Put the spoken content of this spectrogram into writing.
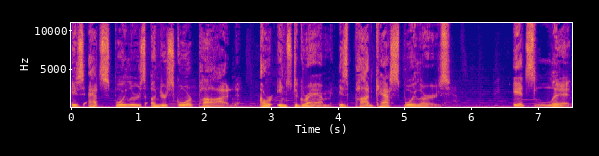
is at spoilers underscore pod. Our Instagram is podcast spoilers. It's lit.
